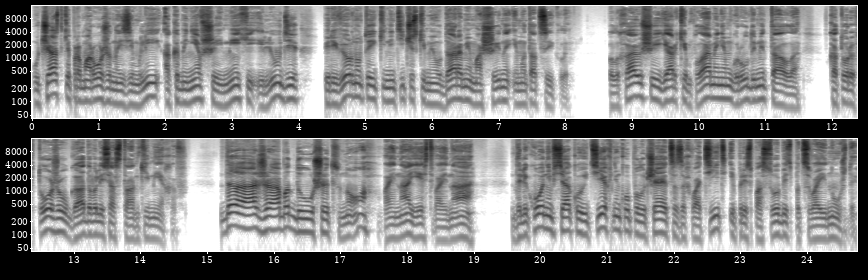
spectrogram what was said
Участки промороженной земли, окаменевшие мехи и люди, перевернутые кинетическими ударами машины и мотоциклы. Полыхающие ярким пламенем груды металла, в которых тоже угадывались останки мехов. Да, жаба душит, но война есть война. Далеко не всякую технику получается захватить и приспособить под свои нужды.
